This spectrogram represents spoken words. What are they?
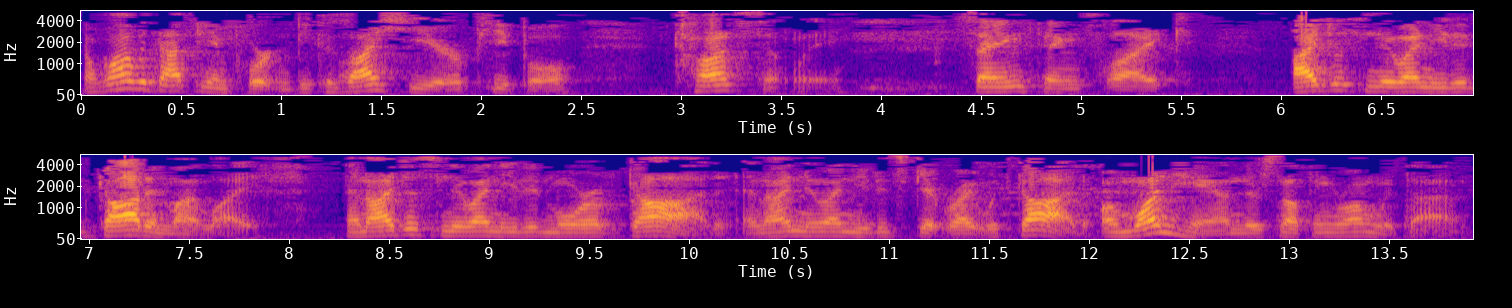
Now, why would that be important? Because I hear people constantly saying things like, I just knew I needed God in my life. And I just knew I needed more of God. And I knew I needed to get right with God. On one hand, there's nothing wrong with that.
